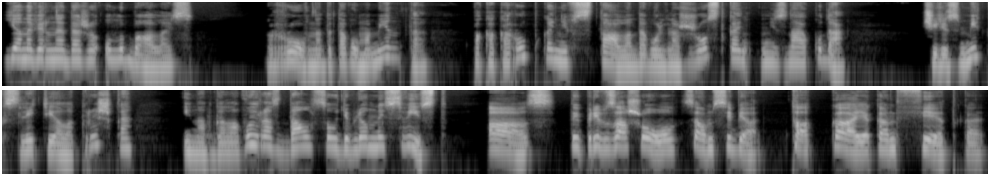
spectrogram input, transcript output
Я, наверное, даже улыбалась. Ровно до того момента, пока коробка не встала довольно жестко, не знаю куда. Через миг слетела крышка, и над головой раздался удивленный свист. «Ас, ты превзошел сам себя! Такая конфетка!»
